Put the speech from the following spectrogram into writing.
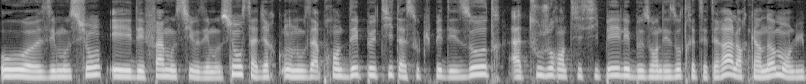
aux émotions et des femmes aussi aux émotions. C'est-à-dire qu'on nous apprend dès petites à s'occuper des autres, à toujours anticiper les besoins des autres, etc alors qu'un homme, on lui,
